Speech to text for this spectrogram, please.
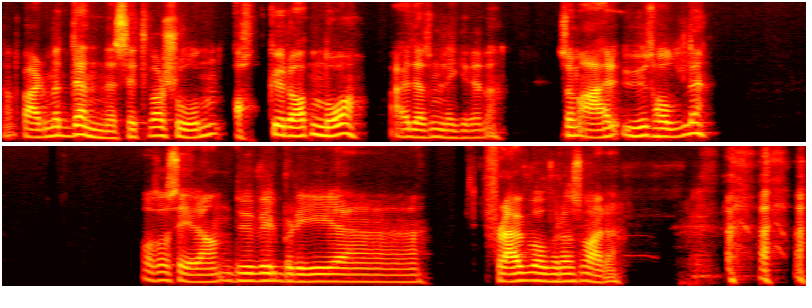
Hva er det med denne situasjonen akkurat nå, er jo det som ligger i det, som er uutholdelig? Og så sier han du vil bli eh, flau over å svare.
